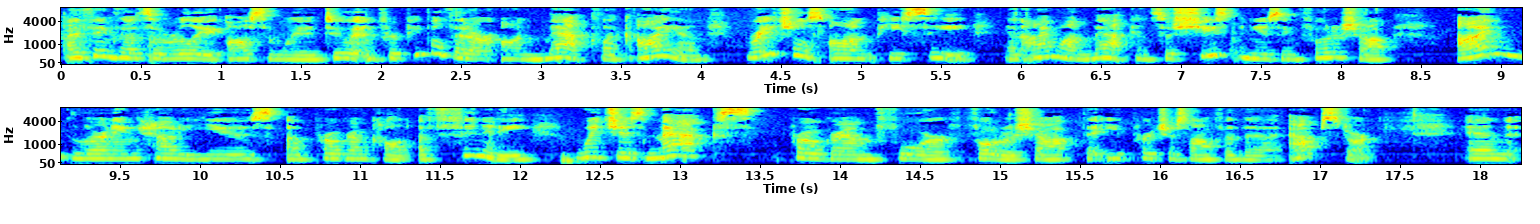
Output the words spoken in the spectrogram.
I think that's a really awesome way to do it. And for people that are on Mac, like I am, Rachel's on PC and I'm on Mac, and so she's been using Photoshop. I'm learning how to use a program called Affinity, which is Mac's program for Photoshop that you purchase off of the App Store. And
